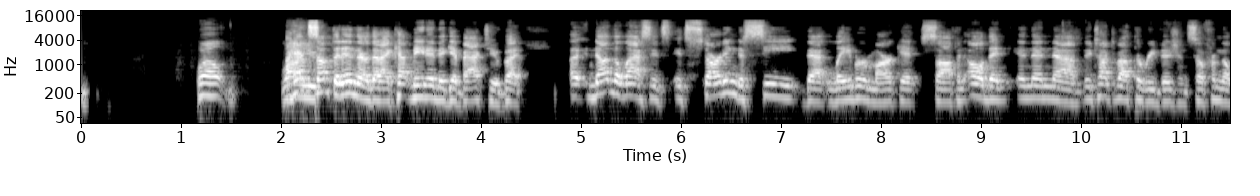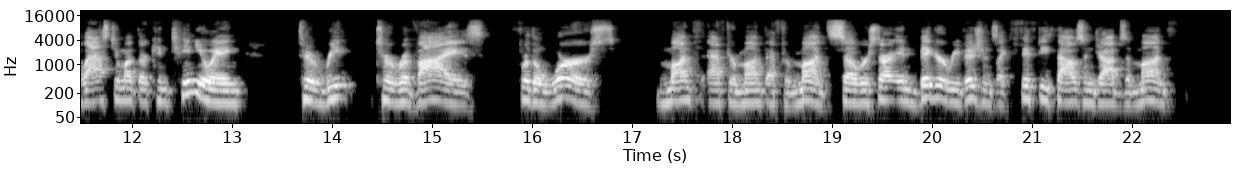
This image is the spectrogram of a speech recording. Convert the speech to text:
Well, I had you- something in there that I kept meaning to get back to, but uh, nonetheless, it's it's starting to see that labor market soften. Oh, then and then uh, they talked about the revision. So from the last two months, they're continuing to re to revise for the worse month after month after month. So we're starting bigger revisions, like fifty thousand jobs a month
